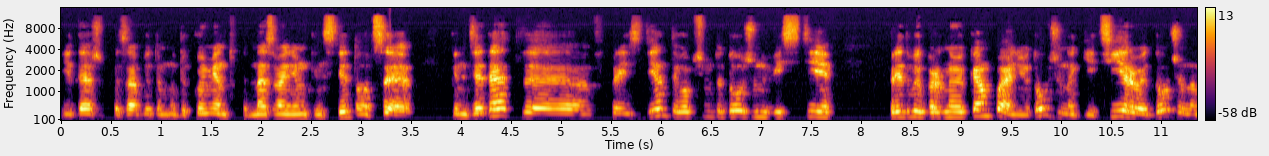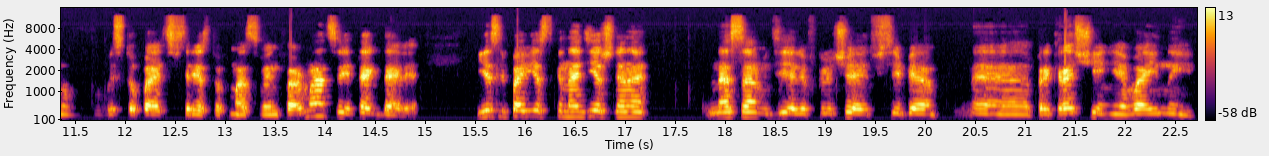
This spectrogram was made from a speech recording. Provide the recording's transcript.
и даже по забытому документу под названием Конституция – кандидат э, в президенты, в общем-то, должен вести предвыборную кампанию, должен агитировать, должен выступать в средствах массовой информации и так далее. Если повестка Надеждина на самом деле включает в себя э, прекращение войны,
